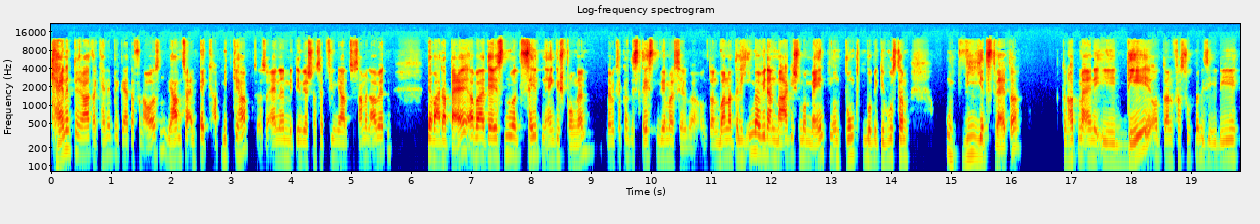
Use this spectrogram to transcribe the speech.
keinen Berater, keinen Begleiter von außen. Wir haben zwar ein Backup mitgehabt, also einen, mit dem wir schon seit vielen Jahren zusammenarbeiten. Der war dabei, aber der ist nur selten eingesprungen, weil wir gesagt haben, das testen wir mal selber. Und dann waren natürlich immer wieder an magischen Momenten und Punkten, wo wir gewusst haben, und wie jetzt weiter. Dann hat man eine Idee und dann versucht man diese Idee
